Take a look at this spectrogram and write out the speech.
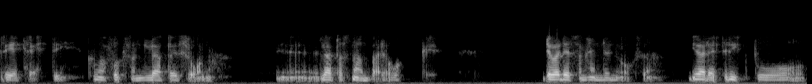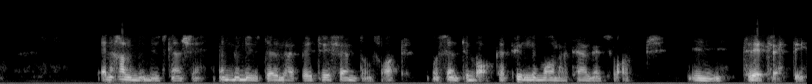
3.30 kommer jag fortfarande löpa ifrån. Eh, löpa snabbare och det var det som hände nu också. Göra ett ryck på en halv minut kanske, en minut där jag löper i 3.15 fart och sen tillbaka till den vanliga tävlingsfart i 3.30.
